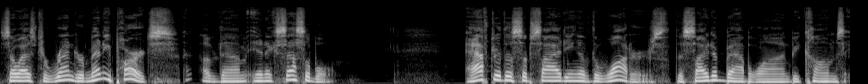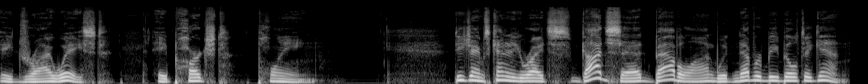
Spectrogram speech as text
so as to render many parts of them inaccessible. After the subsiding of the waters, the site of Babylon becomes a dry waste, a parched plain. D. James Kennedy writes God said Babylon would never be built again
